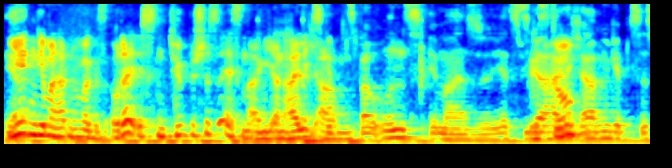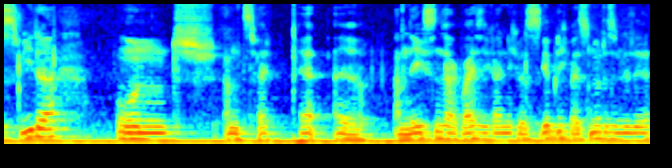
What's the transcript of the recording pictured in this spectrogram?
Ja. irgendjemand hat mir mal gesagt, oder ist ein typisches Essen eigentlich an Das gibt es Heiligabend? bei uns immer. Also jetzt wieder Siehst? Heiligabend gibt es das wieder. Und am, zweiten, äh, äh, am nächsten Tag weiß ich gar nicht, was es gibt. Ich weiß nur, dass wir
